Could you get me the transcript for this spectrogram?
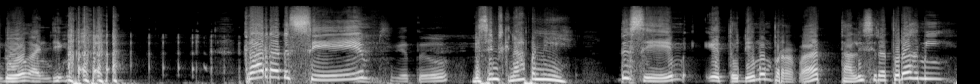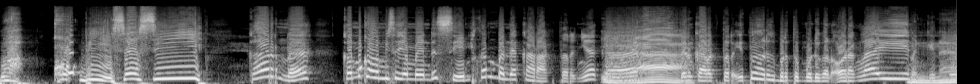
doang anjing. Karena The Sims gitu. The Sims kenapa nih? The Sim itu dia mempererat tali silaturahmi. Wah, kok bisa sih? Karena kamu kalau misalnya main The Sims kan banyak karakternya kan, Iya. dan karakter itu harus bertemu dengan orang lain Benar. gitu.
